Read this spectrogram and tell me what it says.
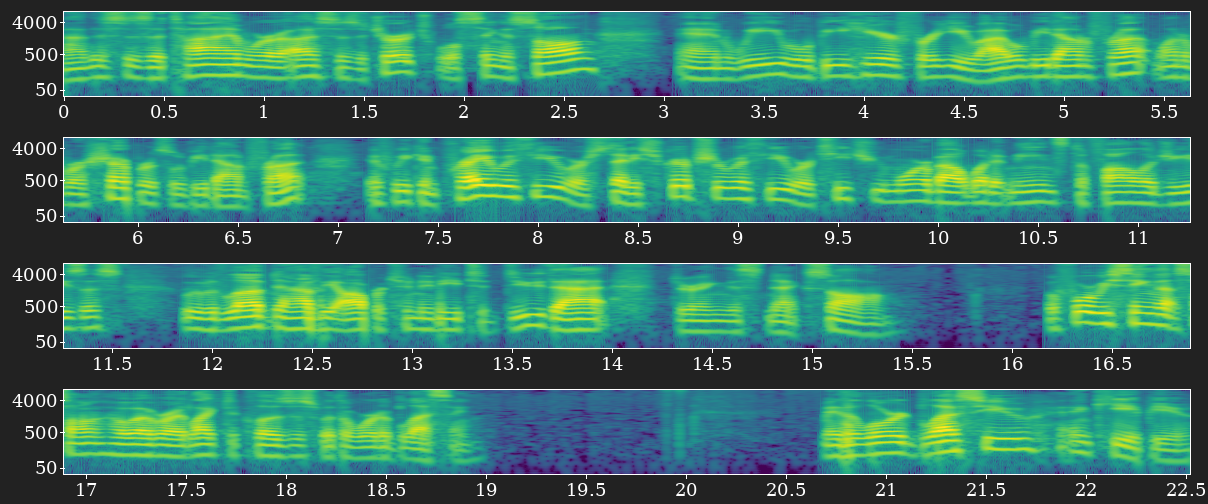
Uh, this is a time where us as a church will sing a song, and we will be here for you. I will be down front. One of our shepherds will be down front. If we can pray with you, or study scripture with you, or teach you more about what it means to follow Jesus, we would love to have the opportunity to do that during this next song. Before we sing that song, however, I'd like to close this with a word of blessing. May the Lord bless you and keep you.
